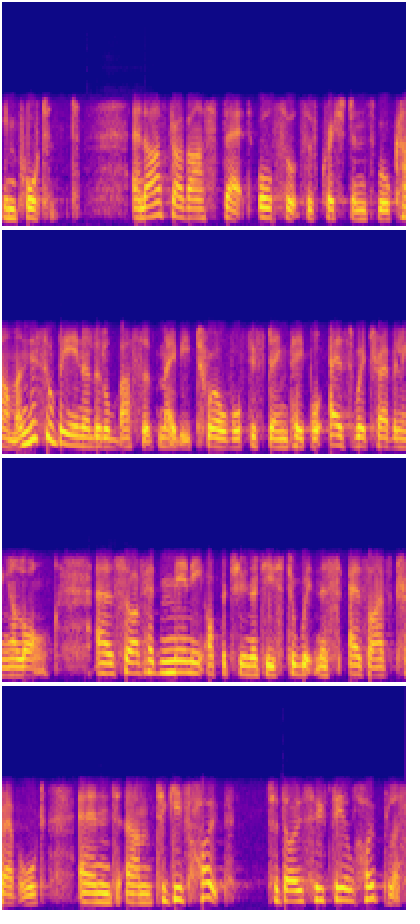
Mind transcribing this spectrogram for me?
important. And after I've asked that, all sorts of questions will come. And this will be in a little bus of maybe 12 or 15 people as we're travelling along. Uh, so I've had many opportunities to witness as I've travelled and um, to give hope to those who feel hopeless.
